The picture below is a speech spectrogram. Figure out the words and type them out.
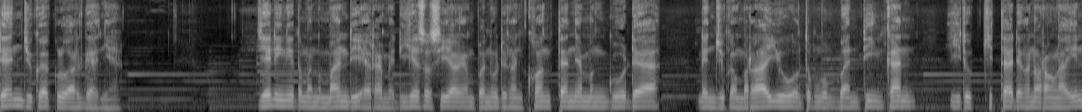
dan juga keluarganya. Jadi ini teman-teman di era media sosial yang penuh dengan konten yang menggoda dan juga merayu untuk membandingkan hidup kita dengan orang lain,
